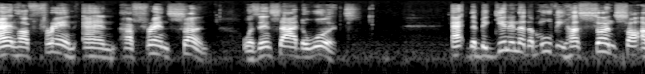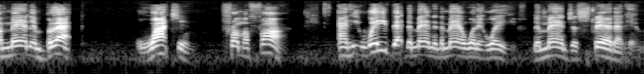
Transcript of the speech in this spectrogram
and her friend and her friend's son was inside the woods. At the beginning of the movie, her son saw a man in black watching from afar. And he waved at the man, and the man wouldn't wave. The man just stared at him.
